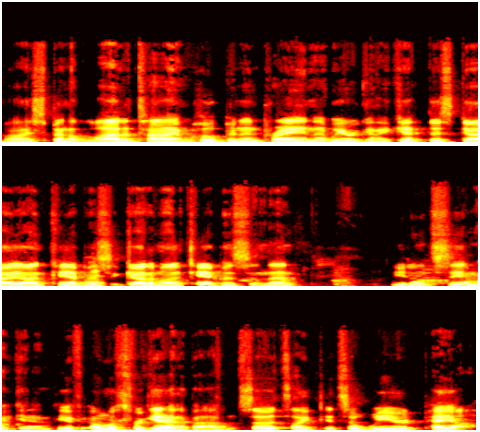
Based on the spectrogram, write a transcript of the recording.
well, I spent a lot of time hoping and praying that we were going to get this guy on campus. You got him on campus, and then you don't see him again. You almost forget about him. So it's like it's a weird payoff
